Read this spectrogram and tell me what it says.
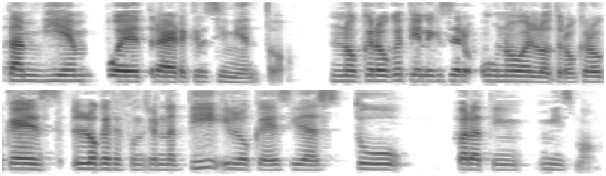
también puede traer crecimiento. No creo que tiene que ser uno o el otro, creo que es lo que te funciona a ti y lo que decidas tú para ti mismo.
